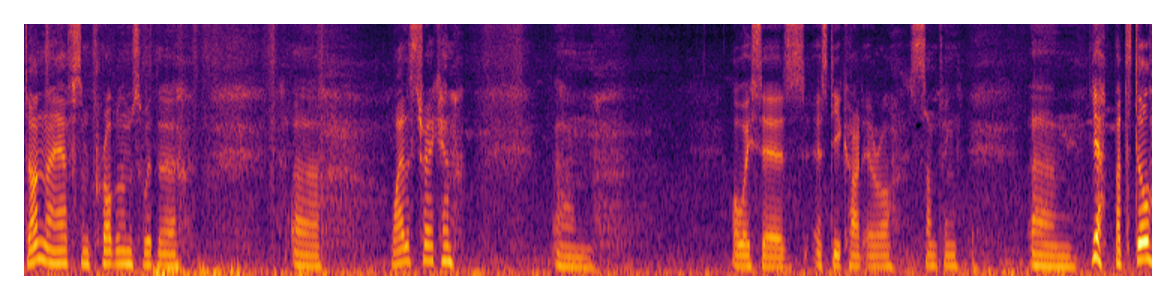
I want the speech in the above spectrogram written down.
done. I have some problems with the uh, wireless trail cam. Um, always says SD card error, something. Um, yeah, but still,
